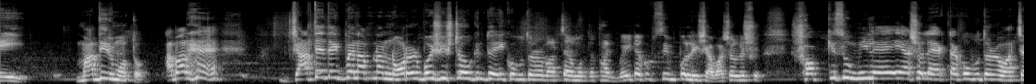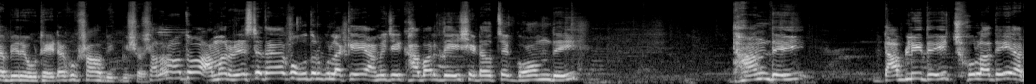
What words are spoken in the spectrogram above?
এই মাদির মতো। আবার হ্যাঁ যাতে দেখবেন আপনার নরের বৈশিষ্ট্যও কিন্তু এই কবুতরের বাচ্চার মধ্যে থাকবে। এটা খুব সিম্পল হিসাব। আসলে সব কিছু মিলে আসলে একটা কবুতরের বাচ্চা বেড়ে ওঠে। এটা খুব স্বাভাবিক বিষয়। সাধারণত আমার রেস্টে থাকা কবুতরগুলাকে আমি যে খাবার দেই, সেটা হচ্ছে গম দেই, ধান দেই, ডাবলি দেই, ছোলা দেই আর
